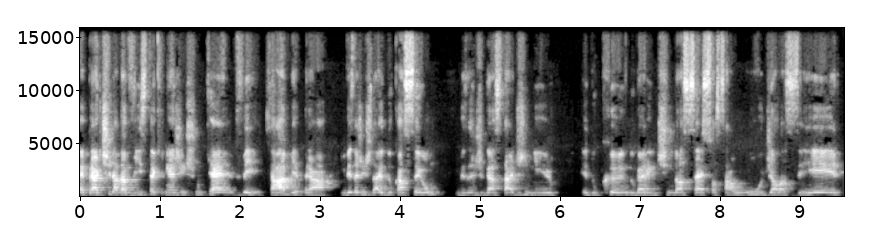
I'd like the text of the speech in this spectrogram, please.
é para tirar da vista quem a gente não quer ver, sabe? É para, em vez da gente dar educação, em vez da gente gastar dinheiro educando, garantindo acesso à saúde, a lazer,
